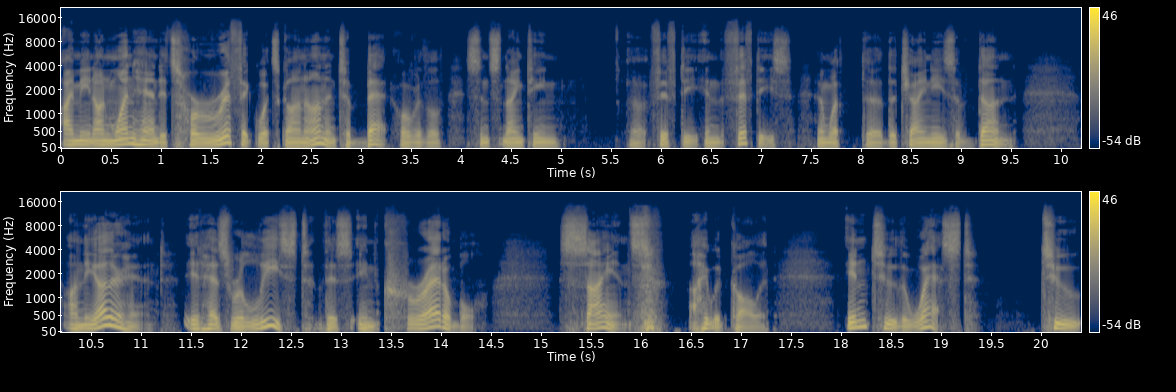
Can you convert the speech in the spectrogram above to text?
I mean, on one hand, it's horrific what's gone on in Tibet over the since 1950 in the 50s and what the, the Chinese have done. On the other hand, it has released this incredible science, I would call it, into the West to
